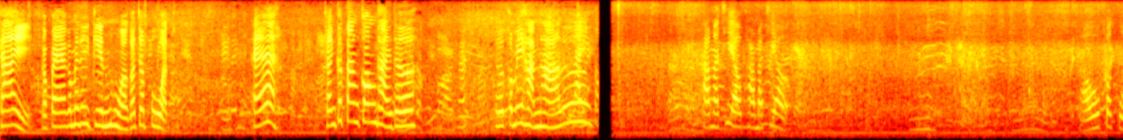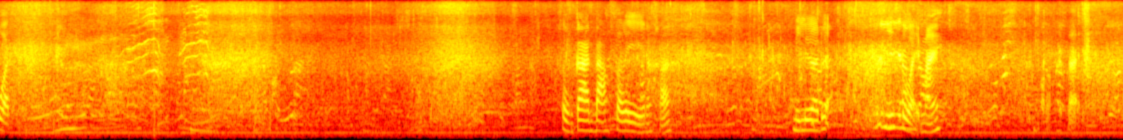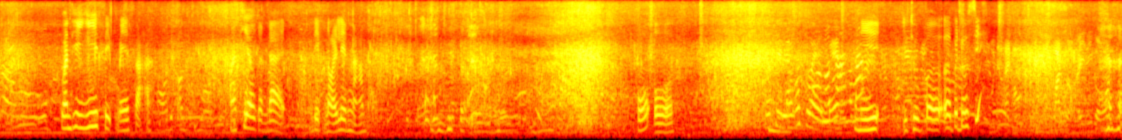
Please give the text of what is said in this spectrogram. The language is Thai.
ใช่ กาแฟก็ไม่ได้กินหัวก็จะปวด ฉันก็ตั้งกล้องถ่ายเธอ เธอก็ไม่หันหาเลย พามาเที่ยว พามาเที่ยว เขาประกวด สงการบางสะเลนะคะ มีเรือด้วย นี่สวยไหมใช่ วันที่ 20 เมษามาเที่ยวกันได้ เด็กน้อยเล่นน้ำ โอ้โอเสร็จแล้วก็สวยเลยอันนี้ยูทูบเบอร์ เออ ไปดูสิ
